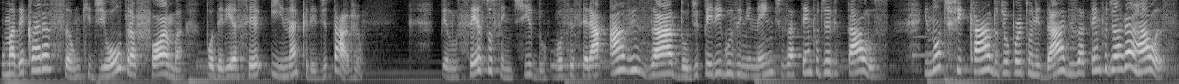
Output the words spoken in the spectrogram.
uma declaração que de outra forma poderia ser inacreditável. Pelo sexto sentido, você será avisado de perigos iminentes a tempo de evitá-los e notificado de oportunidades a tempo de agarrá-las.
